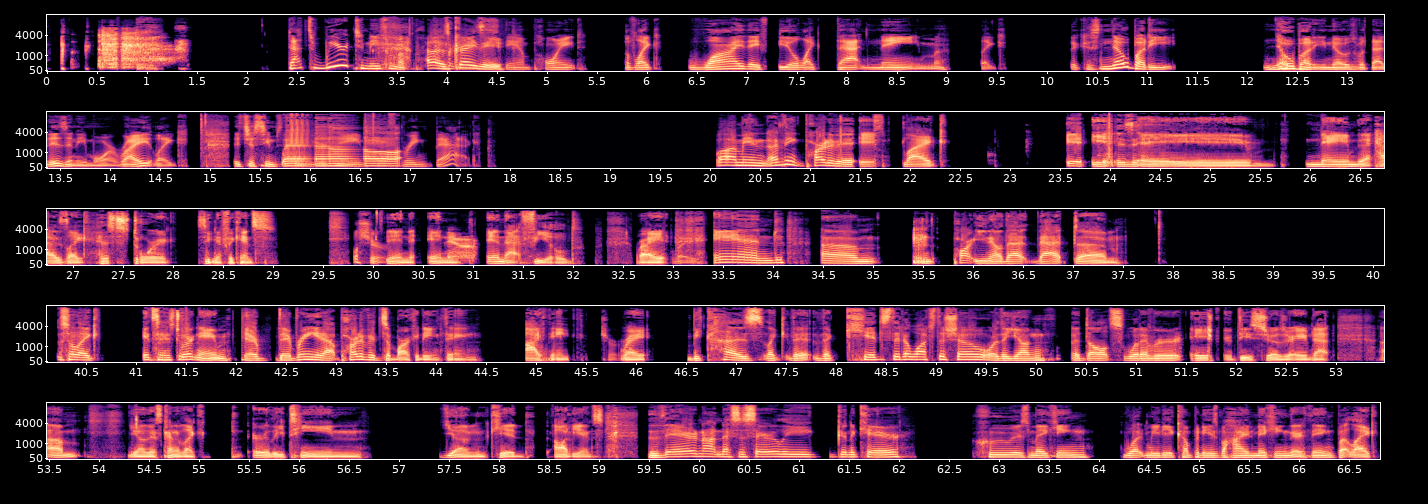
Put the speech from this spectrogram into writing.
That's weird to me from a That was crazy. standpoint of like why they feel like that name, like because nobody, nobody knows what that is anymore, right? Like it just seems like a name to Well- bring back. Well, I mean, I think part of it is like it is a name that has like historic significance Well, sure, in in Yeah. in that field, right? right. And um part you know that that um so like it's a historic name. They're they're bringing it out. Part of it's a marketing thing, I think, Sure. right? Because like the the kids that watch the show or the young adults, whatever age group these shows are aimed at, um, you know, this kind of like early teen, young kid audience, they're not necessarily gonna care who is making what media company is behind making their thing, but like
